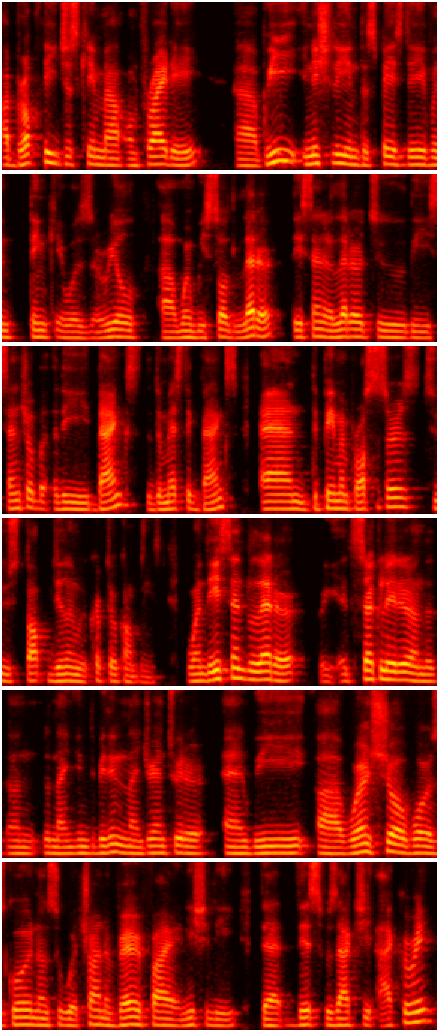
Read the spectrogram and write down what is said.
abruptly just came out on Friday. Uh, we initially in the space didn't even think it was a real uh, when we saw the letter, they sent a letter to the central, the banks, the domestic banks, and the payment processors to stop dealing with crypto companies. When they sent the letter, it circulated on the on the within the Nigerian Twitter, and we uh, weren't sure what was going on, so we're trying to verify initially that this was actually accurate.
